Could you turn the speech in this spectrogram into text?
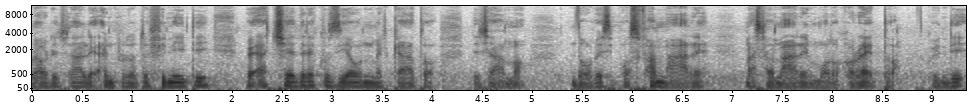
originali in prodotti finiti per accedere così a un mercato, diciamo, dove si può sfamare, ma sfamare in modo corretto. Quindi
